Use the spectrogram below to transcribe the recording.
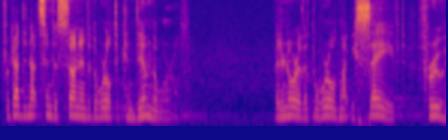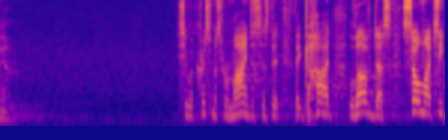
For God did not send his Son into the world to condemn the world, but in order that the world might be saved through him. See, what Christmas reminds us is that, that God loved us so much. He,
